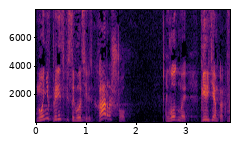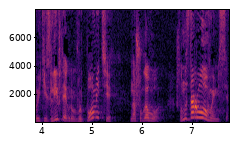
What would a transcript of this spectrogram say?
но они в принципе согласились. Хорошо. И вот мы перед тем, как выйти из лифта, я говорю, вы помните наш уговор? Что мы здороваемся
